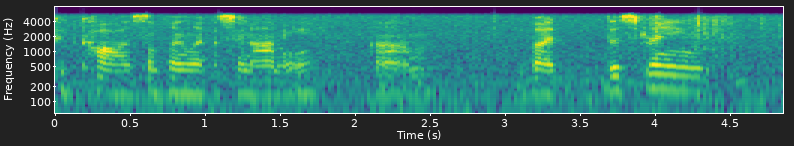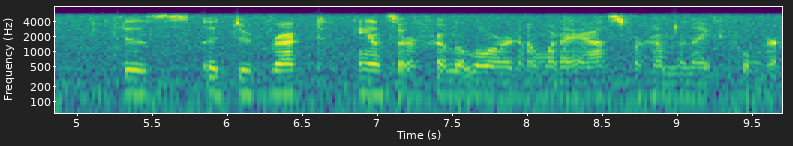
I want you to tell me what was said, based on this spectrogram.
could cause something like a tsunami. Um, but this dream is a direct answer from the Lord on what I asked for Him the night before.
